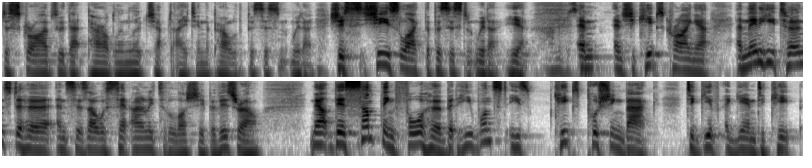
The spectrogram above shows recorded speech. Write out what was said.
describes with that parable in Luke chapter 18, the parable of the persistent widow. She's, she's like the persistent widow here. And, and she keeps crying out. And then he turns to her and says, I was sent only to the lost sheep of Israel. Now, there's something for her, but he wants, he keeps pushing back to give again, to keep,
